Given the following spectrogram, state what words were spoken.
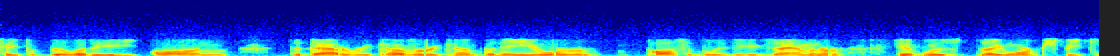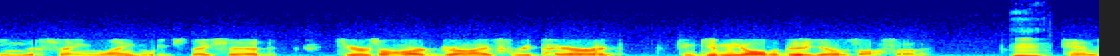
capability on the data recovery company or possibly the examiner. It was they weren't speaking the same language. They said, here's a hard drive, repair it, and give me all the videos off of it. Hmm. And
